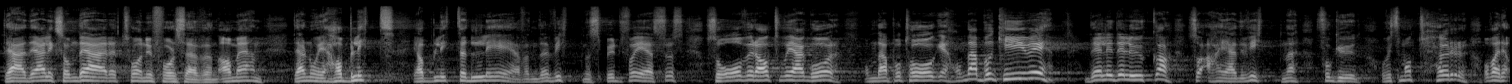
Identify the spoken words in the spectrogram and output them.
Det er, det er liksom, det er 24-7. Amen. Det er noe jeg har blitt. Jeg har blitt et levende vitnesbyrd for Jesus. Så overalt hvor jeg går, om det er på toget, om det er på Kiwi, Deli de Luca, så er jeg et vitne for Gud. Og hvis man tør å være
